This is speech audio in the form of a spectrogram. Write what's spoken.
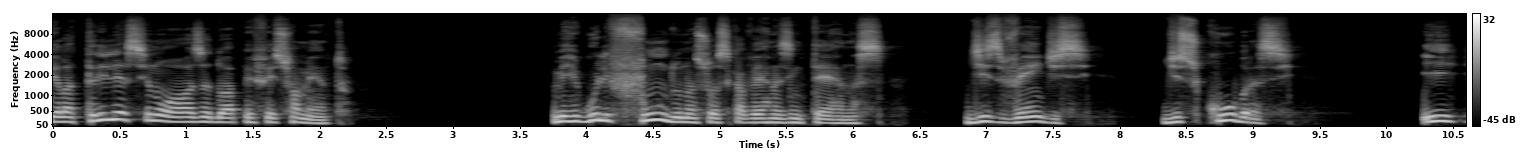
pela trilha sinuosa do aperfeiçoamento. Mergulhe fundo nas suas cavernas internas, desvende-se, descubra-se e,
